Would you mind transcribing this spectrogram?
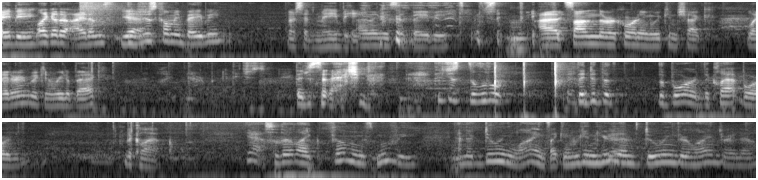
Baby. Like other items. Did you just call me baby? I said maybe. I think you said baby. baby. uh, it's on the recording. We can check later. We can read it back. They just- They just said action. they just the little. They did the the board, the clapboard. the clap. Yeah, so they're like filming this movie, and they're doing lines. Like, and we can hear Yeah. them doing their lines right now.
